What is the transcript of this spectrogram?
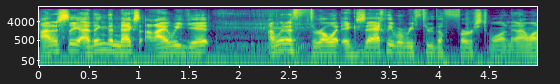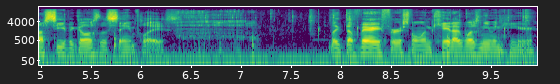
Honestly, I think the next eye we get, I'm gonna throw it exactly where we threw the first one, and I want to see if it goes to the same place. Like the very first one when K-Dog wasn't even here.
